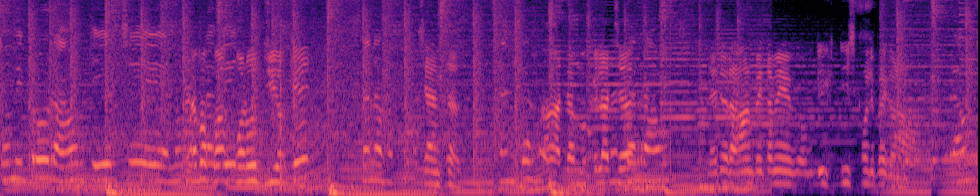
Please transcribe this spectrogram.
તો મિત્રો રાઉન્ડ તેર છે એનો મતલબ પડવું જીઓ કે? સેન્સર સેન્સર હા ત્યાં મૂકેલા છે. રાઉન્ડ નહીં તો રાઉન્ડ પછી તમે ડિસ્કોલિફાઈ ગણાવો. રાઉન્ડ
